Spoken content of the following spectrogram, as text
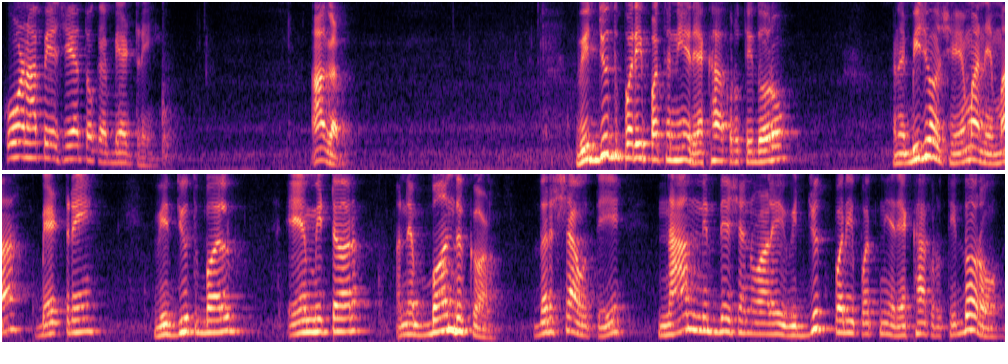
કોણ આપે છે? તો કે બેટરી. આગળ. વિદ્યુત પરિપથની રેખાકૃતિ દોરો. અને બીજો છે એમાં ને એમાં બેટરી, વિદ્યુત બલ્બ, એમીટર અને બંધ કળ દર્શાવતી નામ નિર્દેશનવાળી વિદ્યુત પરિપથની રેખાકૃતિ દોરો,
